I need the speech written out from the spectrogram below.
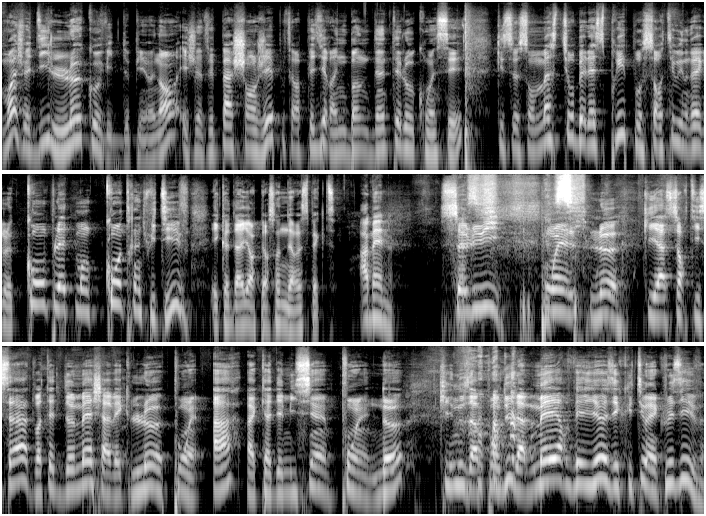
Moi, je dis le Covid depuis un an et je ne vais pas changer pour faire plaisir à une bande d'intellos coincés qui se sont masturbés l'esprit pour sortir une règle complètement contre-intuitive et que d'ailleurs personne ne respecte. Amen. Celui, point le, qui a sorti ça doit être de mèche avec le point A, académicien point ne, qui nous a pondu la merveilleuse écriture inclusive.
